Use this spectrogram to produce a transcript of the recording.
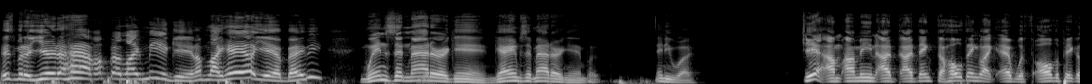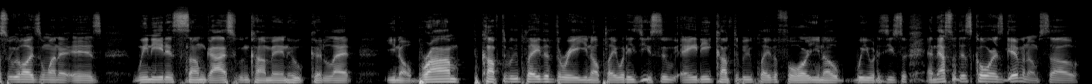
it's been a year and a half. I felt like me again. I'm like, hell yeah, baby. Wins that matter again. Games that matter again. But anyway. Yeah, I'm, I mean, I, I think the whole thing, like eh, with all the pickups we always wanted, is we needed some guys who can come in who could let you know Bron comfortably play the three, you know, play what he's used to. AD comfortably play the four, you know, we what he's used to, and that's what this core is giving him. So,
